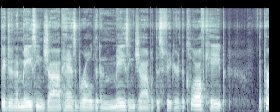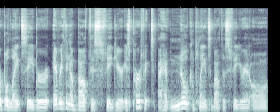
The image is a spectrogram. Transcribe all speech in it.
They did an amazing job. Hasbro did an amazing job with this figure. The cloth cape, the purple lightsaber, everything about this figure is perfect. I have no complaints about this figure at all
